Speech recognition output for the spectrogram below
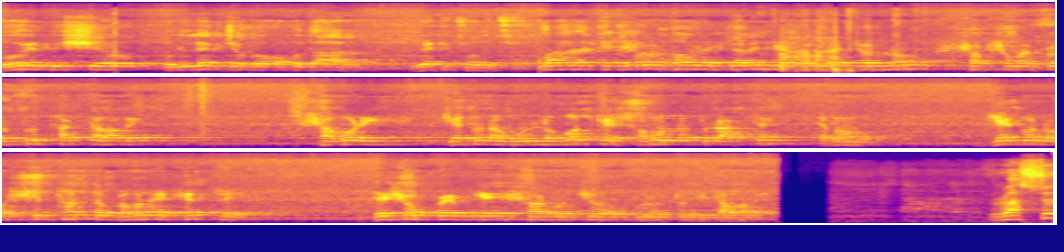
বহির্বিশ্বেও উল্লেখযোগ্য অবদান রেখে চলেছে। বাংলাদেশকে যে কোনো ধরনের চ্যালেঞ্জের গ্রহণের জন্য সবসময় প্রস্তুত থাকতে হবে। সামরিক চেতনা মূল্যবোধকে সমুন্নত রাখতে এবং যে কোনো সিদ্ধান্ত গ্রহণের ক্ষেত্রে দেশপ্রেমকে সর্বোচ্চ গুরুত্ব দিতে হবে। রাষ্ট্র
